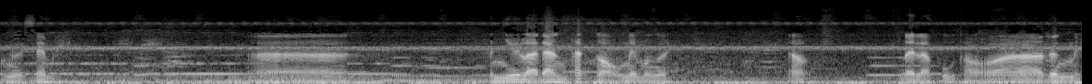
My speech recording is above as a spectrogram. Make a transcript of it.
Mọi người xem này. À, hình như là đang thắt ngọn này mọi người. Đó. Đây là phú thọ à, rừng này.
